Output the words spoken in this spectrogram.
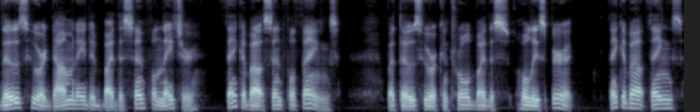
Those who are dominated by the sinful nature think about sinful things, but those who are controlled by the Holy Spirit think about things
